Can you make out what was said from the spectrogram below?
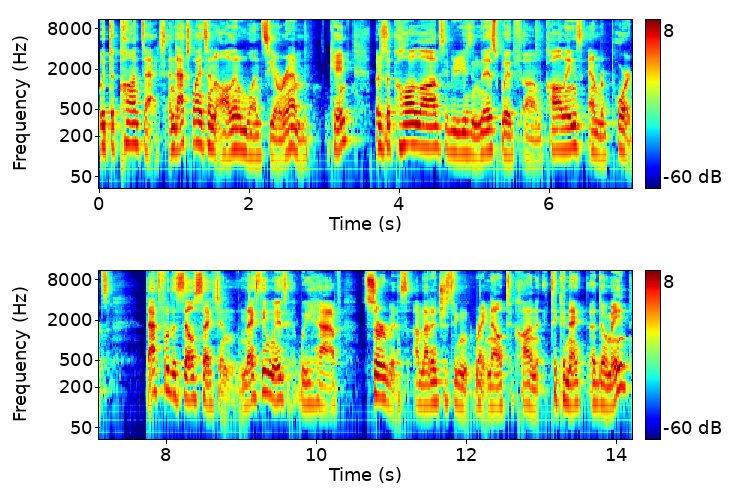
with the contacts. And that's why it's an all-in-one CRM, okay? There's the call logs if you're using this with um, callings and reports. That's for the sales section. Next thing is we have service. I'm not interested right now to con to connect a domain,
